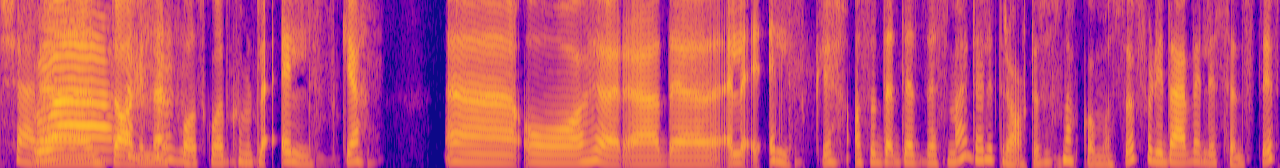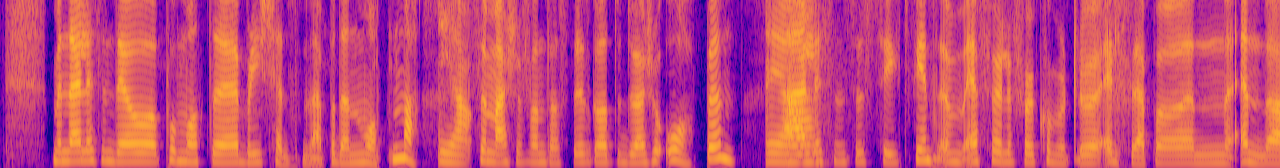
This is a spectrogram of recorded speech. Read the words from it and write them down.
kjære Wow. Dagen der på Squad kommer til å elske eh, å høre det Eller elske. Altså det, det, det som er, det er litt rart å snakke om også, fordi det er veldig sensitivt. Men det er liksom det å på en måte bli kjent med deg på den måten, da, Ja. som er så fantastisk, og at du er så åpen, ja. er liksom så sykt fint. Jeg føler folk kommer til å elske deg på en enda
